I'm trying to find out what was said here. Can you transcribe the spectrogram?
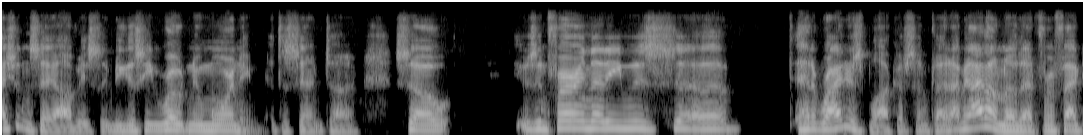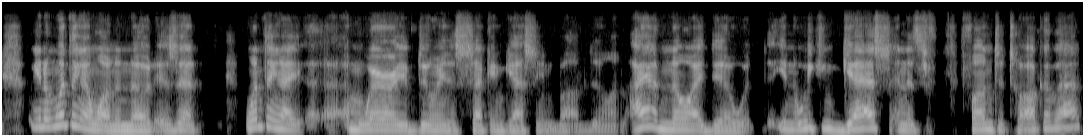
I shouldn't say obviously, because he wrote New Morning at the same time. So he was inferring that he was uh, had a writer's block of some kind. I mean, I don't know that for a fact. You know, one thing I want to note is that one thing I uh, am wary of doing is second guessing Bob Dylan. I have no idea what you know. We can guess, and it's fun to talk about,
